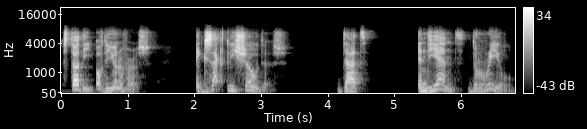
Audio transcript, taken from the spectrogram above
study of the universe exactly showed us that in the end, the real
